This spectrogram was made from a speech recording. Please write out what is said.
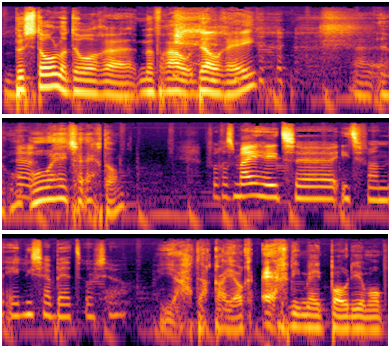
bestolen door eh, mevrouw Del Rey. Eh, hoe, Ja. hoe heet ze echt dan? Volgens mij heet ze iets van Elisabeth of zo. Ja, daar kan je ook echt niet mee het podium op.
